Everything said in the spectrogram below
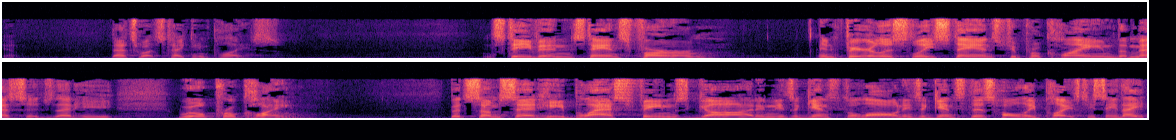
Yep. That's what's taking place. And Stephen stands firm and fearlessly stands to proclaim the message that he will proclaim. But some said he blasphemes God and he's against the law and he's against this holy place. You see, they,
